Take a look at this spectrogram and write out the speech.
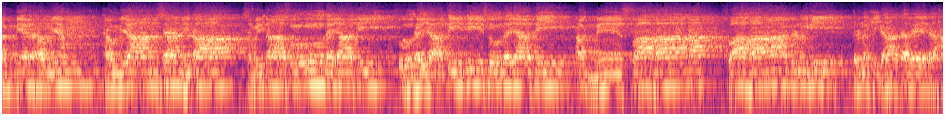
अग्निर्हव्यम् हव्याम् शमिता शमिता सूदयाति सूदयातीति सूदयाति। अग्ने स्वाहा स्वाहा कृणुहि कृणुहि जातवेदः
